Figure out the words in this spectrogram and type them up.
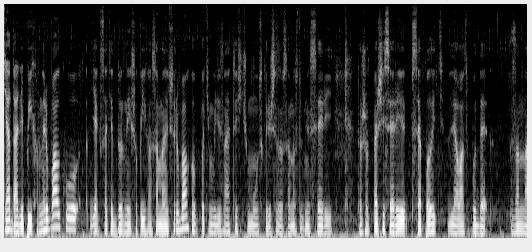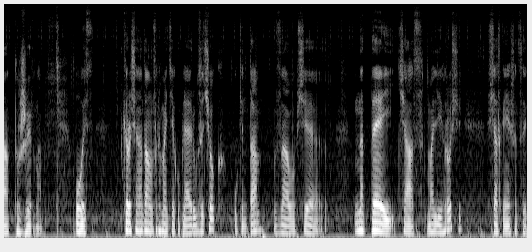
я далі поїхав на рибалку. Я, кстати, дурний, що поїхав саме на цю рибалку, потім ви дізнаєтесь, чому, скоріше за все, в наступній серії. Тому що в першій серії все палить для вас буде занадто жирно. Ось. Коротше, на даному фрагменті я купляю рюкзачок у кінта за вообще на той час малі гроші. Зараз, звісно, це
